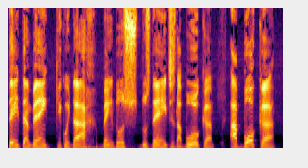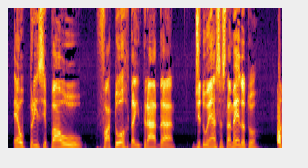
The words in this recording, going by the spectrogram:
tem também que cuidar bem dos, dos dentes, da boca. A boca é o principal fator da entrada de doenças também, doutor? Ô,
